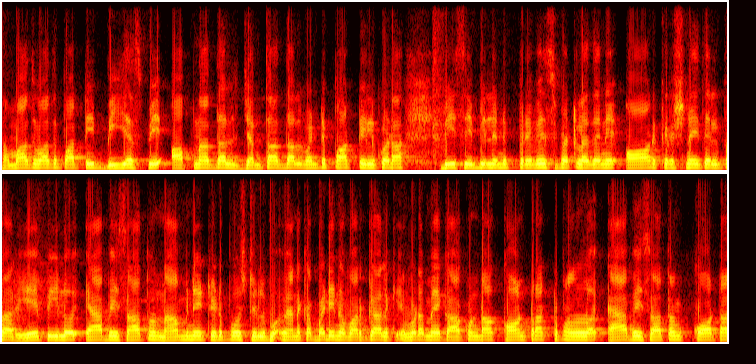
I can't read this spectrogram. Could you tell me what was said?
Samajwadi party BSP Apna Dal Janata Dal వంటి పార్టీలు కూడా బీసీ బిల్లుని ప్రవేశపెట్టలేదని ఆర్ కృష్ణయ్య తెలిపారు. ఏపీలో యాభై శాతం నామినేటెడ్ పోస్టులు వెనకబడిన వర్గాలకు ఇవ్వడమే కాకుండా కాంట్రాక్ట్ పనుల్లో యాభై శాతం కోటా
